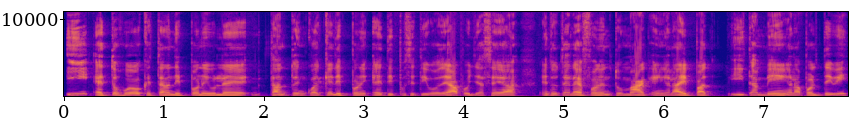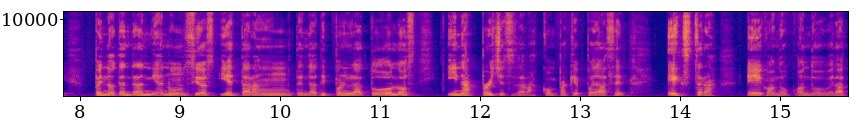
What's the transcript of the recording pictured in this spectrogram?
y estos juegos que estarán disponibles tanto en cualquier eh, dispositivo de Apple, ya sea en tu teléfono, en tu Mac, en el iPad y también en el Apple TV, pues no tendrán ni anuncios y estarán tendrán disponibles a todos los in-app purchases, a las compras que pueda hacer extra eh, cuando, cuando ¿verdad?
